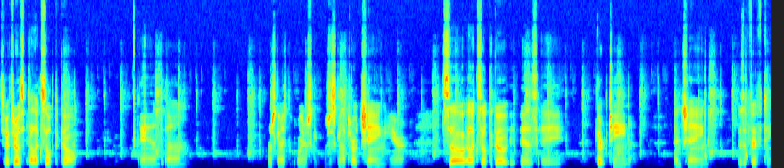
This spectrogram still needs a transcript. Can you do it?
So he throws El and um, we're just gonna we're just just gonna throw Chang here. So El Exotico is a 13, and Chang is a 15.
